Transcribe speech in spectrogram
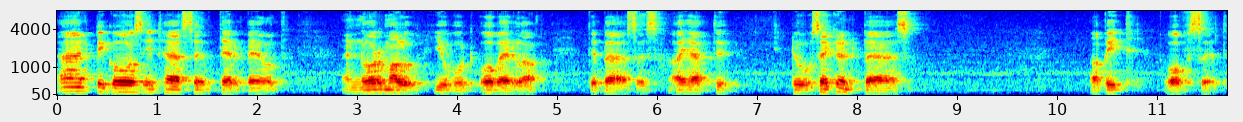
and because it has center belt and normally you would overlap the passes I have to do second pass a bit offset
